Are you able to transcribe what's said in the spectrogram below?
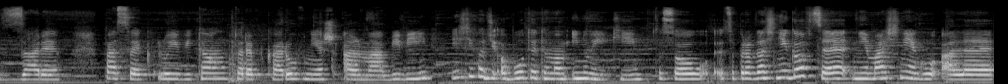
z Zary. Pasek Louis Vuitton, torebka również Alma Bibi. Jeśli chodzi o buty, to mam Inuiki. To są co prawda śniegowce, nie ma śniegu, ale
